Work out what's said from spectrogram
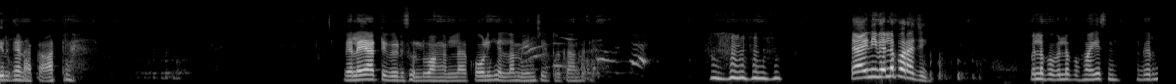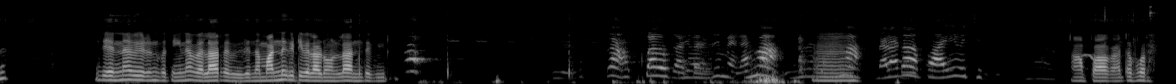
இருங்க நான் காட்டுறேன். விளையாட்டு வீடு சொல்லுவாங்கல்ல கோழிகள்லாம் மேய்ஞ்சிட்டு இருக்காங்க. ஏய் நீ வெளில போறாஜி வெளில போ வெளில போ. மகேஷ் நீ அங்கே இருங்க. இது என்ன வீடுன்னு பார்த்தீங்கன்னா விளாட்ற வீடு. இந்த மண்ணு கட்டி விளாடுவோம்ல அந்த வீடு. அப்பா காட்ட போகிறேன்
